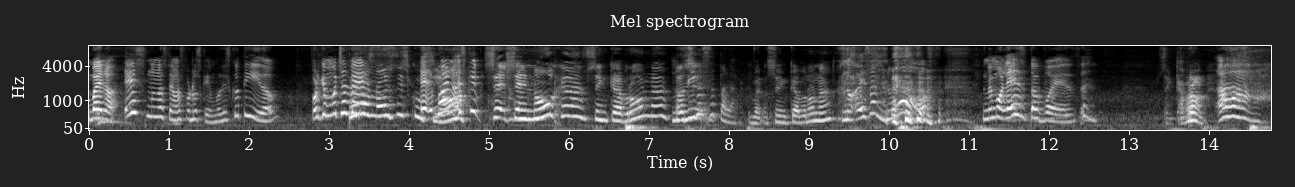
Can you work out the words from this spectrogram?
Bueno, es uno de los temas por los que hemos discutido. Porque muchas Pero veces... no es discusión. Eh, bueno, es que- Se, se enoja, se encabrona. No digas esa palabra. Bueno, se encabrona. No, esa no. Me molesto, pues. Se encabrona. Ah.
